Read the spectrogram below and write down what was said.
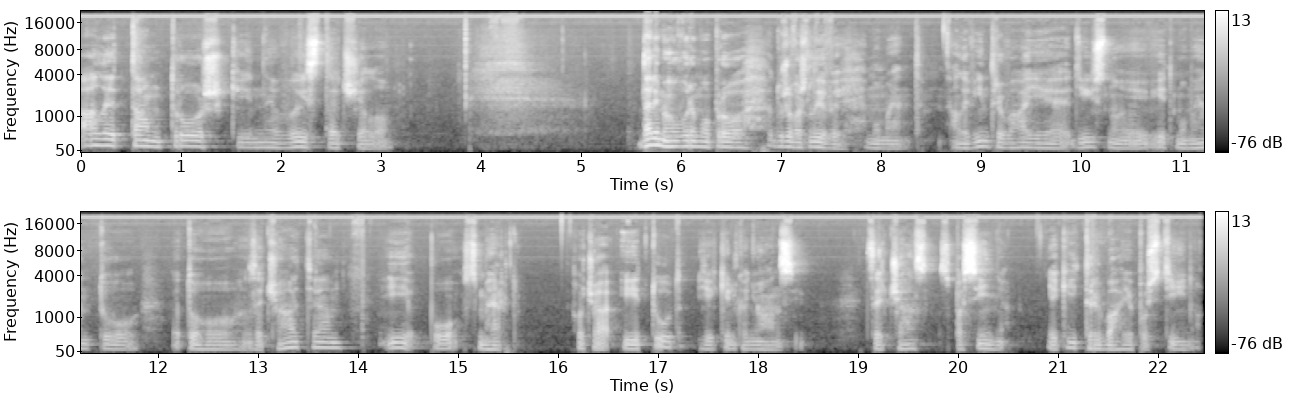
але там трошки не вистачило. Далі ми говоримо про дуже важливий момент, але він триває дійсно від моменту того зачаття і по смерть. Хоча і тут є кілька нюансів. Це час спасіння, який триває постійно,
